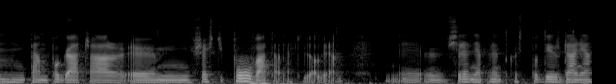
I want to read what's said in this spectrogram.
mm, tam Pogaczar 6,5 W na kilogram. E, średnia prędkość podjeżdżania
